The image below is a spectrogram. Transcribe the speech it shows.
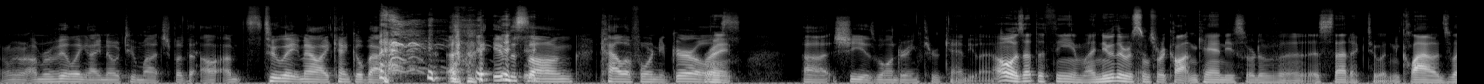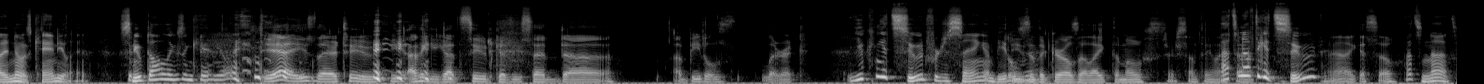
I'm I'm revealing I know too much, but the, I'm, it's too late now. I can't go back. In the song "California Gurls," Right. uh, she is wandering through Candyland. Oh, is that the theme? I knew there was some sort of cotton candy sort of uh, aesthetic to it and clouds, but I didn't know it was Candyland. Snoop Dogg lives in Candyland? yeah, he's there too. He, I think he got sued because he said uh, a Beatles lyric. You can get sued for just saying a Beatles. These are the girls I like the most, or something like That's that. That's enough to get sued? Yeah, I guess so. That's nuts.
